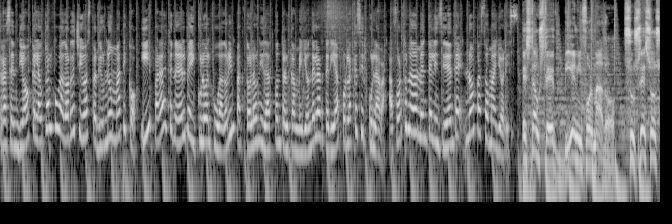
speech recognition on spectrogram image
Trascendió que el auto jugador de Chivas perdió un neumático y, para detener el vehículo, el jugador impactó la unidad contra el camellón de la arteria por la que circulaba. Afortunadamente, el incidente no pasó mayores. Está usted bien informado. Sucesos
